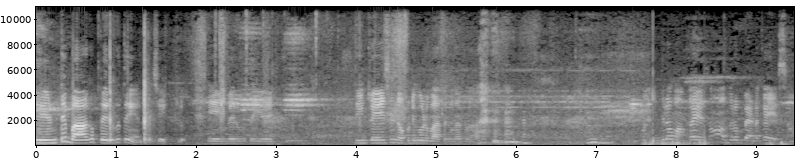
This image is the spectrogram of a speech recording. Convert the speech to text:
ఇవి ఉంటే బాగా పెరుగుతాయంట చెట్లు. ఏం పెరుగుతాయో దీంట్లో వేసింది ఒకటి కూడా బతకలేదు? ఇందులో వంకాయ వేసాం అందులో బెండకాయ వేసాం.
